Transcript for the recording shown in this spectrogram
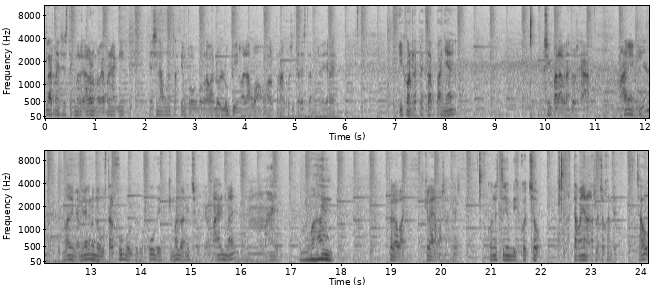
el arnés este que me regalaron, me lo voy a poner aquí. Y así en alguna atracción puedo grabar los looping o el agua o alguna cosita de esta, no sé, ya ver. Y con respecto a España, sin palabras, o sea, madre mía, madre mía, mira que no me gusta el fútbol, pero joder, qué mal lo han hecho, pero mal, mal, mal, mal. Pero bueno, ¿qué le vamos a hacer? Con esto y un bizcocho, hasta mañana a las 8, gente. Chao.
